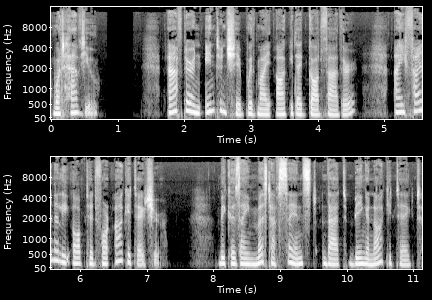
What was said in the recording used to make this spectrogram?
what have you. After an internship with my architect godfather, I finally opted for architecture because I must have sensed that being an architect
